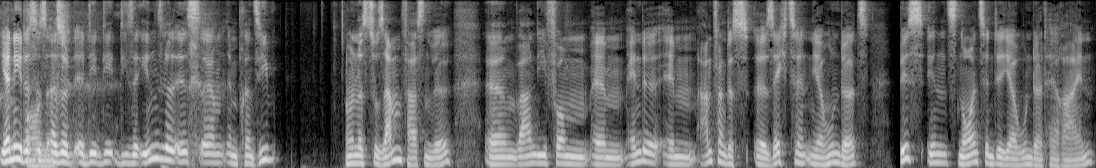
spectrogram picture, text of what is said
Ja, nee, das Und ist also äh, die, die, diese Insel ist ähm, im Prinzip wenn man das zusammenfassen will, ähm, waren die vom ähm, Ende, im Anfang des äh, 16. Jahrhunderts bis ins 19. Jahrhundert herein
